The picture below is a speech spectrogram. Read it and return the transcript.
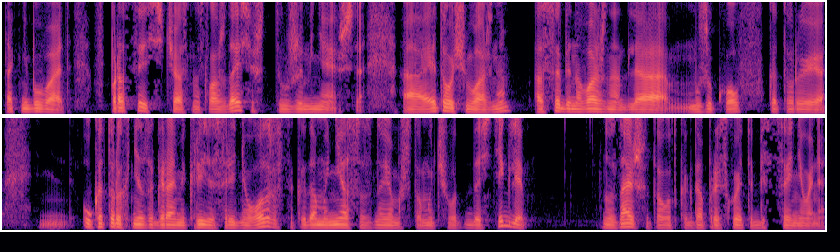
Так не бывает. В процессе сейчас наслаждайся, что ты уже меняешься. А, это очень важно. Особенно важно для мужиков, которые, у которых не за горами кризис среднего возраста, когда мы не осознаем, что мы чего-то достигли, ну, знаешь, это вот когда происходит обесценивание.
